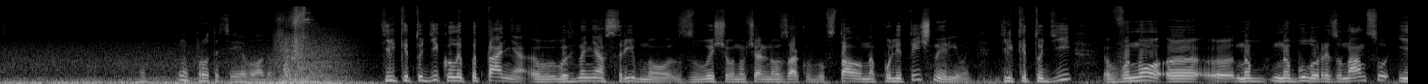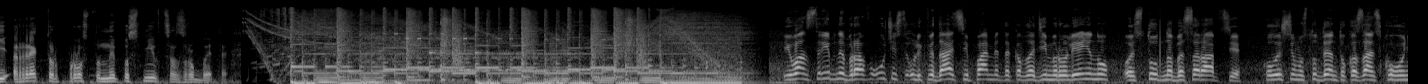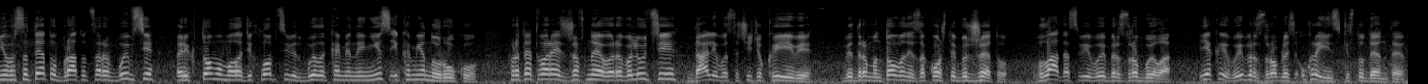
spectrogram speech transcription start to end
ну, проти цієї влади. Тільки тоді, коли питання е, вигнання срібного з вищого навчального закладу стало на політичний рівень, тільки тоді воно е, е, набуло резонансу, і ректор просто не посмів це зробити. Іван Срібний брав участь у ліквідації пам'ятника Владимиру Леніну ось тут, на Бесарабці. Колишньому студенту Казанського університету, брату царевбивці, рік тому молоді хлопці відбили кам'яний ніс і кам'яну руку. Проте творець жовтневої революції далі височить у Києві. Відремонтований за кошти бюджету. Влада свій вибір зробила. Який вибір зроблять українські студенти?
